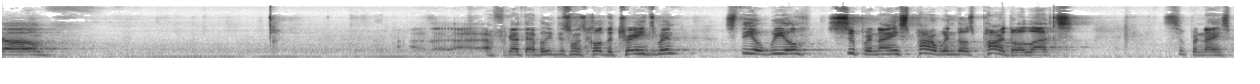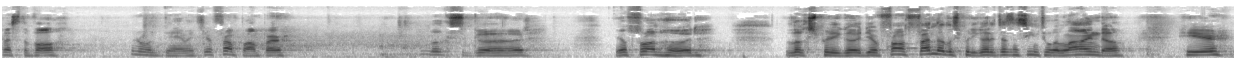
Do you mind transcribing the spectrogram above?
um, I forgot that. I believe this one's called the Tradesman. Steel wheel, super nice. Power windows, power door locks. Super nice, best of all. Minimal damage. Your front bumper looks good. Your front hood looks pretty good. Your front fender looks pretty good. It doesn't seem to align though. Here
